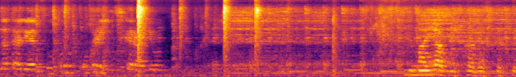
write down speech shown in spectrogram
Наталія Цукор, Українське радіо. Нема яблучка розпекти.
